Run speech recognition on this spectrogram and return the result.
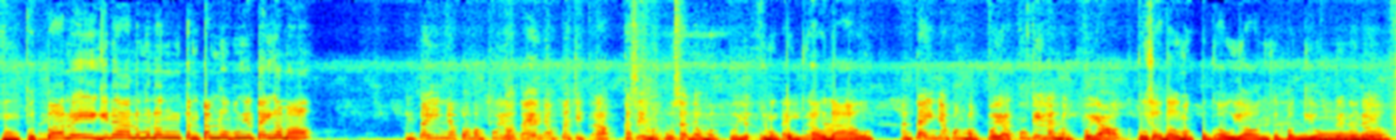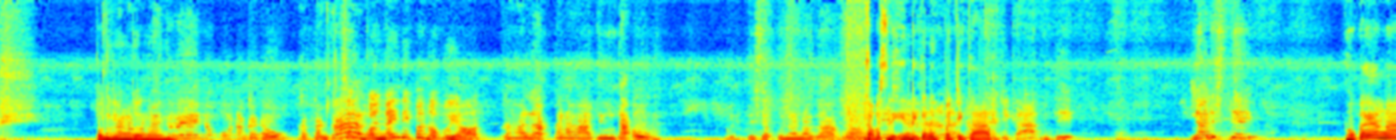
Hmm, Put, paano eh, ginaano mo ng tantanubong yung tainga mo? Antayin niya pa magpuyot. Ayaw niya pa-check up kasi magkusa daw magpuyot yung Magpugaw tainga. daw. Antayin niya pang magpuyot kung kailan magpuyot. Kusa daw magpugaw yun kapag yung, Ganun daw ano, yung pag yung Ano gano'n. ito eh, nung una ganaw, katagal. isang buwan na hindi pa gapuyot. Kahala, kalahating taon. Magpisa ko na nagapa. Tapos di, hindi ka nagpa-check up. Check up. Hindi. Nalis din. O kaya nga,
